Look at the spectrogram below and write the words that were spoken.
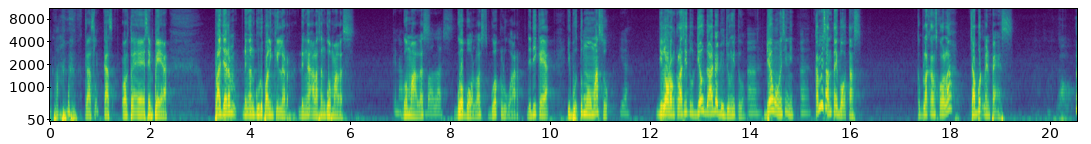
apa Kas, kas waktu SMP ya. Pelajaran dengan guru paling killer dengan alasan gue malas. kenapa Gue bolos Gue bolos, gue keluar. Jadi kayak ibu tuh mau masuk ya di lorong kelas itu dia udah ada di ujung itu. Ah. Dia mau ke sini. Ah. Kami santai bawa tas. Ke belakang sekolah, cabut main PS.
